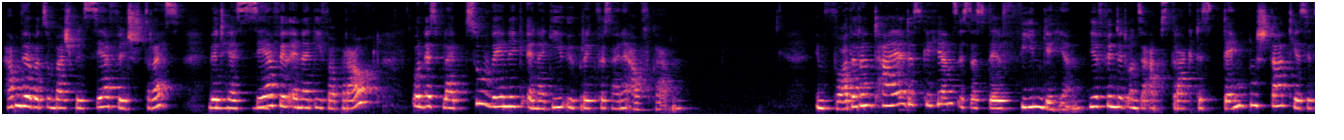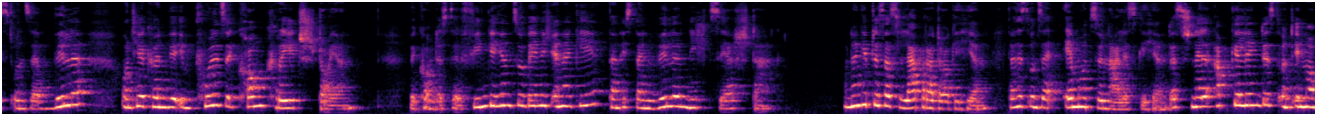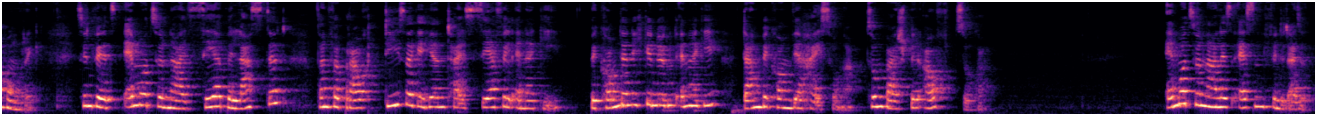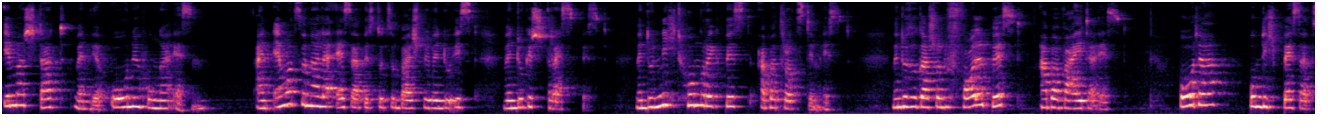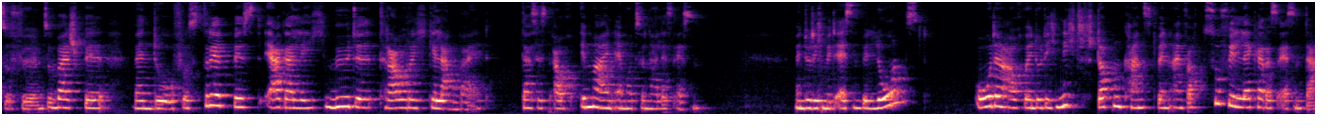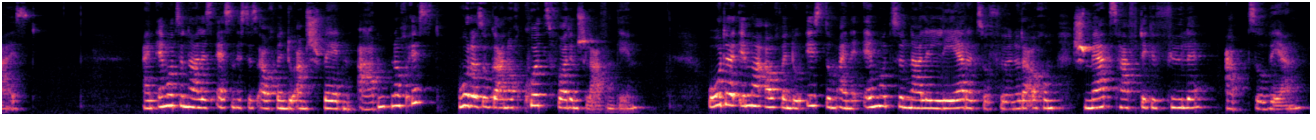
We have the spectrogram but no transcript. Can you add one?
Haben wir aber zum Beispiel sehr viel Stress, wird hier sehr viel Energie verbraucht und es bleibt zu wenig Energie übrig für seine Aufgaben. Im vorderen Teil des Gehirns ist das Delfingehirn. Hier findet unser abstraktes Denken statt, hier sitzt unser Wille und hier können wir Impulse konkret steuern. Bekommt das Delfingehirn zu wenig Energie, dann ist dein Wille nicht sehr stark. Und dann gibt es das Labrador-Gehirn. Das ist unser emotionales Gehirn, das schnell abgelenkt ist und immer hungrig. Sind wir jetzt emotional sehr belastet, dann verbraucht dieser Gehirnteil sehr viel Energie. Bekommt er nicht genügend Energie, dann bekommen wir Heißhunger, zum Beispiel auf Zucker. Emotionales Essen findet also immer statt, wenn wir ohne Hunger essen. Ein emotionaler Esser bist du zum Beispiel, wenn du isst, wenn du gestresst bist wenn du nicht hungrig bist, aber trotzdem isst. Wenn du sogar schon voll bist, aber weiter isst. Oder um dich besser zu fühlen. Zum Beispiel, wenn du frustriert bist, ärgerlich, müde, traurig, gelangweilt. Das ist auch immer ein emotionales Essen. Wenn du dich mit Essen belohnst oder auch wenn du dich nicht stoppen kannst, wenn einfach zu viel leckeres Essen da ist. Ein emotionales Essen ist es auch, wenn du am späten Abend noch isst oder sogar noch kurz vor dem Schlafengehen. Oder immer auch, wenn du isst, um eine emotionale Leere zu füllen oder auch um schmerzhafte Gefühle abzuwehren.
